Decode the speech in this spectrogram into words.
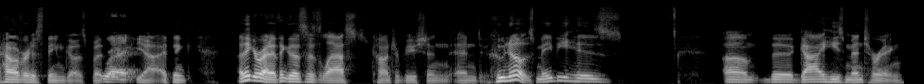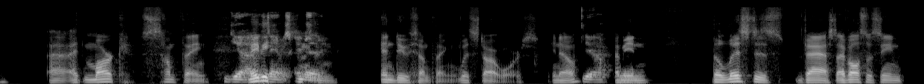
however his theme goes. But right. yeah, I think I think you're right. I think that's his last contribution, and who knows? Maybe his um the guy he's mentoring uh, at Mark something. Yeah. maybe his name and do something with Star Wars. You know, Yeah. I mean, the list is vast. I've also seen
